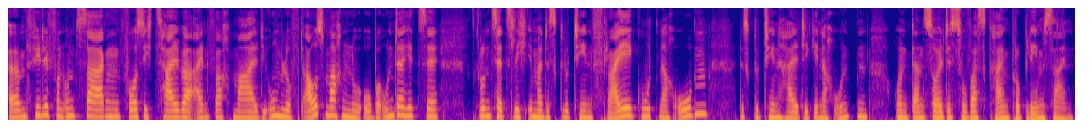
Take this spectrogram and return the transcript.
Ähm, viele von uns sagen vorsichtshalber einfach mal die Umluft ausmachen, nur Ober-Unterhitze. Grundsätzlich immer das glutenfreie gut nach oben, das glutenhaltige nach unten und dann sollte sowas kein Problem sein.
